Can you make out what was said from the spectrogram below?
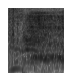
Yeah!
